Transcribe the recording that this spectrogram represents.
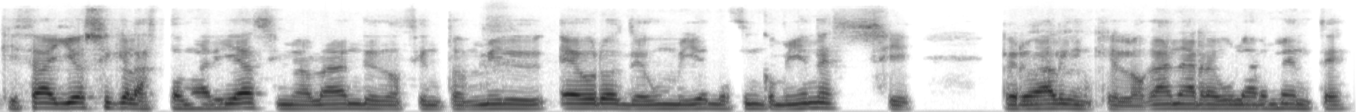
Quizá yo sí que las tomaría si me hablaran de 200 mil euros, de un millón, de cinco millones, sí. Pero alguien que lo gana regularmente,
